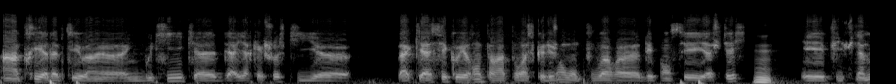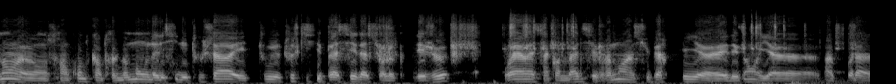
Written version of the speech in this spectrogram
a un prix adapté à une boutique, euh, derrière quelque chose qui, euh, bah, qui est assez cohérent par rapport à ce que les gens vont pouvoir euh, dépenser et acheter. Mm. Et puis finalement, euh, on se rend compte qu'entre le moment où on a décidé tout ça et tout, tout ce qui s'est passé là sur le des jeux, ouais, ouais 50 balles, c'est vraiment un super prix. euh, et des gens, il y a. enfin, voilà,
